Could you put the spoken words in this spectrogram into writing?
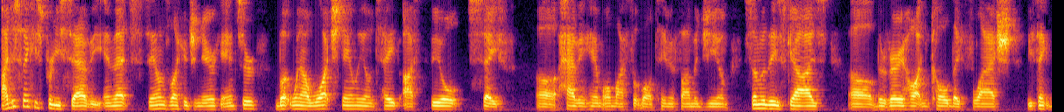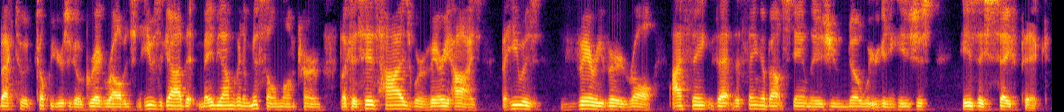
I just think he's pretty savvy, and that sounds like a generic answer. But when I watch Stanley on tape, I feel safe uh, having him on my football team if I'm a GM. Some of these guys, uh, they're very hot and cold. They flash. You think back to a couple years ago, Greg Robinson. He was a guy that maybe I'm going to miss on long term because his highs were very highs, but he was very, very raw. I think that the thing about Stanley is you know what you're getting. He's just he's a safe pick.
